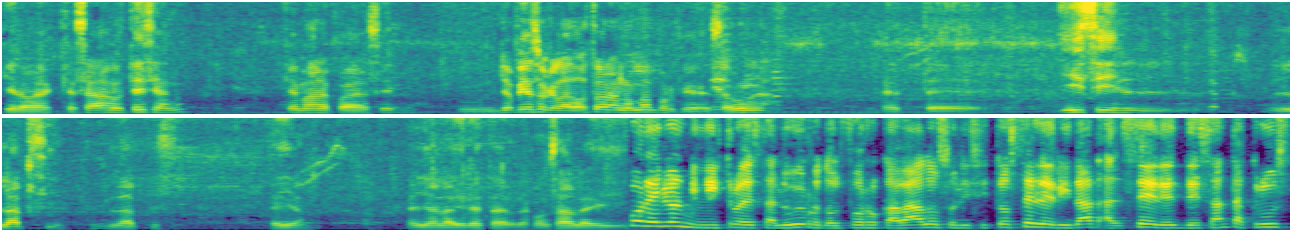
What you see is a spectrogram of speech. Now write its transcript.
Quiero que sea justicia, ¿no? ¿Qué más le puedo decir? Yo pienso que la doctora nomás, porque según este, Isis Lapsi, Lapis, ella. Ella es la directa responsable. Y... Por ello, el ministro de Salud, Rodolfo Rocabado, solicitó celeridad al sede de Santa Cruz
